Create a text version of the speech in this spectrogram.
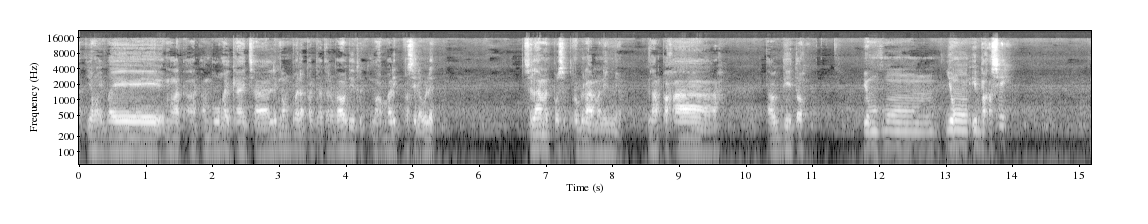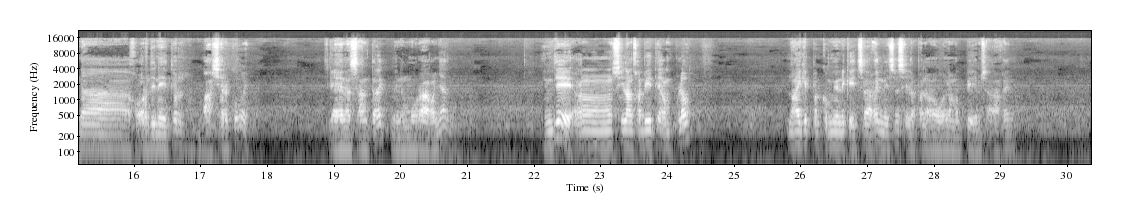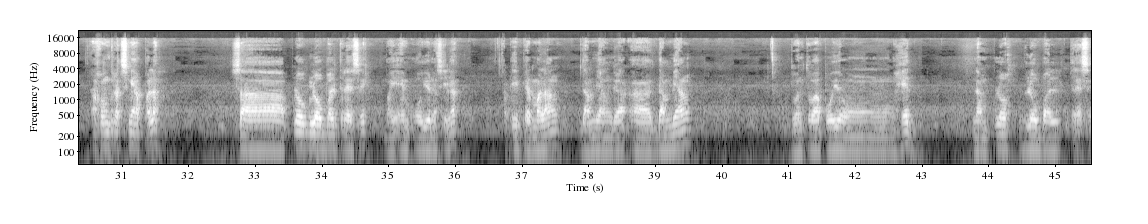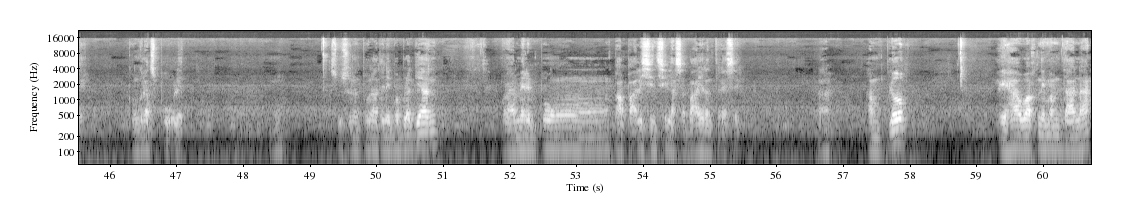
Yung iba ay mga ang buhay kahit sa limang buwan na pagtatrabaho dito, makabalik pa sila ulit. Salamat po sa programa ninyo. Napaka tawag dito. Yung yung iba kasi na coordinator, basher ko eh. Gaya ng soundtrack, minumura ko niyan. Hindi, ang silang Cavite, ang flow. Nakikipag-communicate sa akin, minsan sila pa nauuna mag-PM sa akin. Ah, congrats nga pala sa Flow Global 13. May MOU na sila. Kapipirma lang, Damyang, uh, Damyang. Tuwan-tuwa po yung head ng Flow Global 13. Congrats po ulit. Susunod po natin ibablog yan. Marami rin pong papaalisin sila sa bayan ng 13. Ha? Ang Flow ay hawak ni Ma'am Dana.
